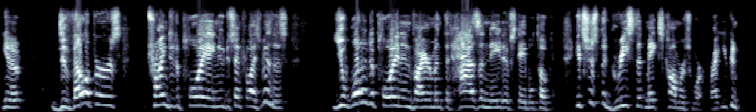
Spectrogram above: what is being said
you know, developers trying to deploy a new decentralized business you want to deploy an environment that has a native stable token. It's just the grease that makes commerce work right? You can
